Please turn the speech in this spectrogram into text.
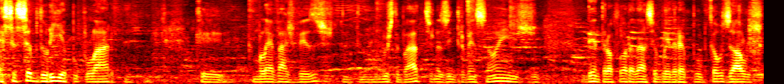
essa sabedoria popular que, que me leva às vezes nos debates, nas intervenções, dentro ou fora da Assembleia da República, a usá-los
